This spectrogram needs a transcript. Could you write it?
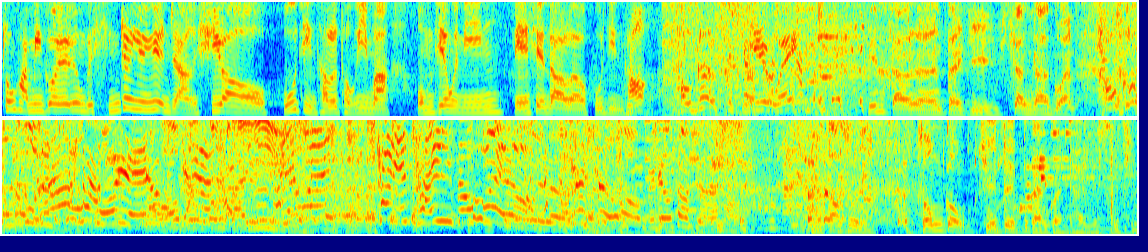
中华民国要用个行政院院长，需要胡锦涛的同意吗？我们今天为您连线到了胡锦涛，涛哥，你认为？您当然带进香港冠了。好恐怖的中国人，好台语，他连哦，比刘兆玄还好。我告诉你，中共绝对不敢管台湾的事情，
